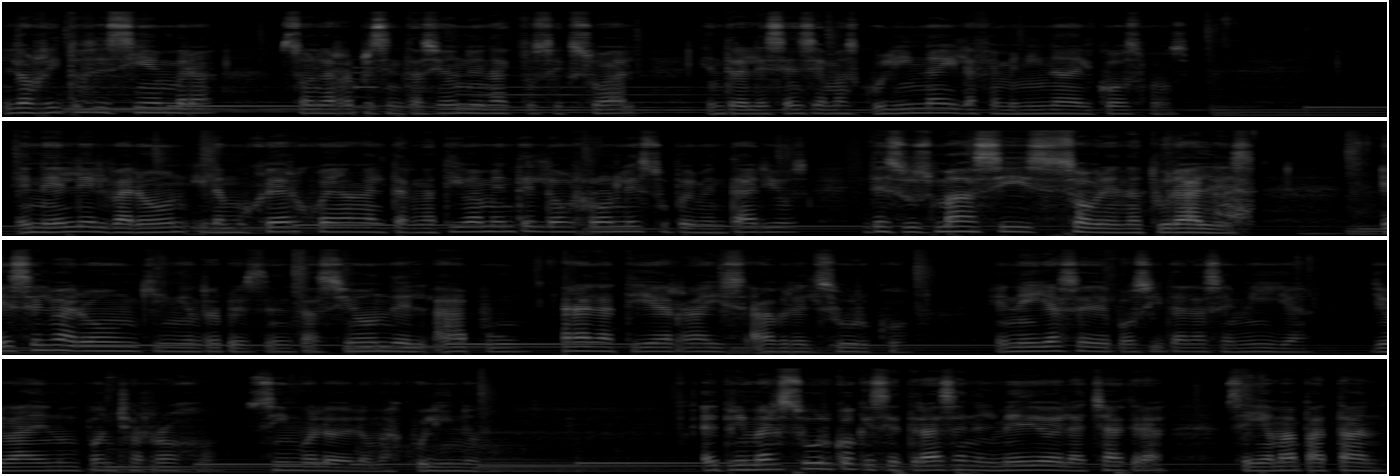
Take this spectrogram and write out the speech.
Los ritos de siembra son la representación de un acto sexual entre la esencia masculina y la femenina del cosmos. En él el varón y la mujer juegan alternativamente los roles suplementarios de sus masis sobrenaturales. Es el varón quien en representación del Apu para la tierra y abre el surco. En ella se deposita la semilla, llevada en un poncho rojo, símbolo de lo masculino. El primer surco que se traza en el medio de la chacra se llama patán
